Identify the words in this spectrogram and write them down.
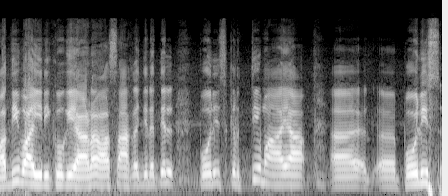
പതിവായിരിക്കുകയാണ്. ആ സാഹചര്യത്തിൽ പോലീസ് കൃത്യമായ പോലീസ്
